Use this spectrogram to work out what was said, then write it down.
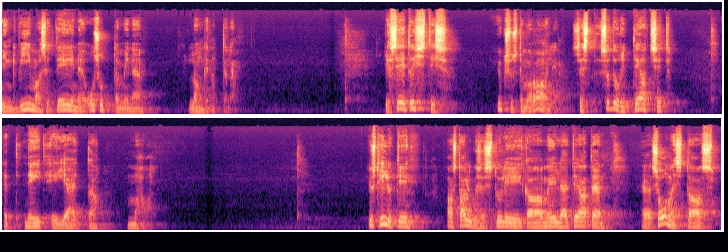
ning viimase teene osutamine langenutele. ja see tõstis üksuste moraali, sest sõdurid teadsid, et neid ei jäeta maha. just hiljuti, aasta alguses tuli ka meile teade Soomest taas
